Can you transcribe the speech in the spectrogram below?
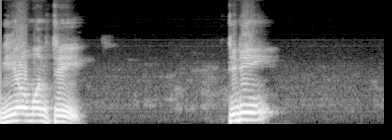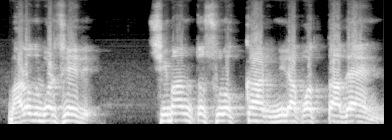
গৃহমন্ত্রী। তিনি ভারতবর্ষের সীমান্ত সুরক্ষার নিরাপত্তা দেন।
